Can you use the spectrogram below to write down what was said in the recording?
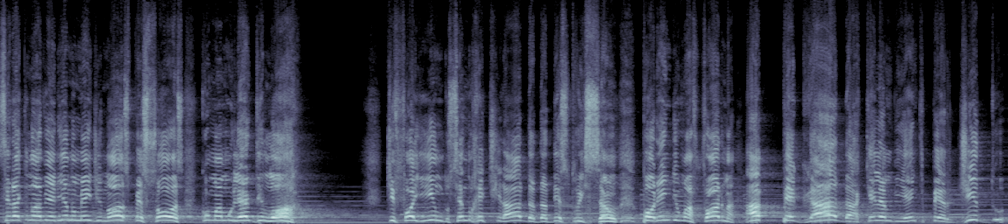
será que não haveria no meio de nós pessoas como a mulher de Ló? que foi indo, sendo retirada da destruição, porém de uma forma apegada àquele ambiente perdido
